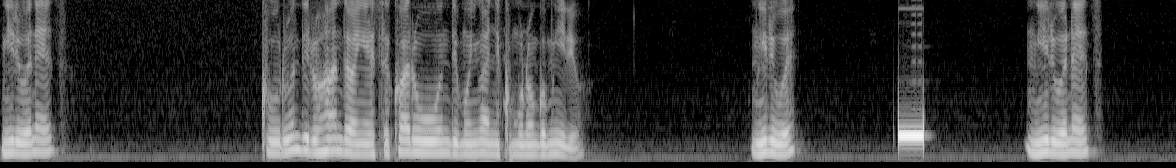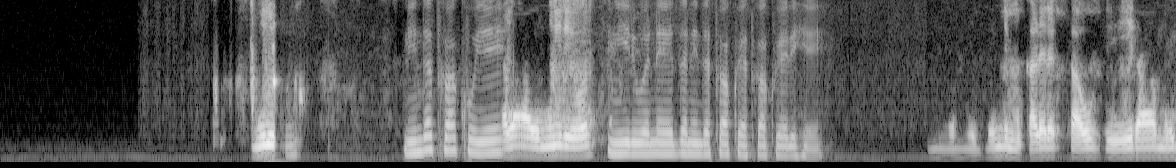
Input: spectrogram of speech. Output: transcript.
Mwiriwe neza? Ku rundi ruhande banyeretse ko hari uwundi munywanyi ku murongo mwiriwe. Mwiriwe? Mwiriwe neza? Ninda twakuye mwiriwe neza ninda twakuye twakuye ari hehe izindi mu karere ka uvira muri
